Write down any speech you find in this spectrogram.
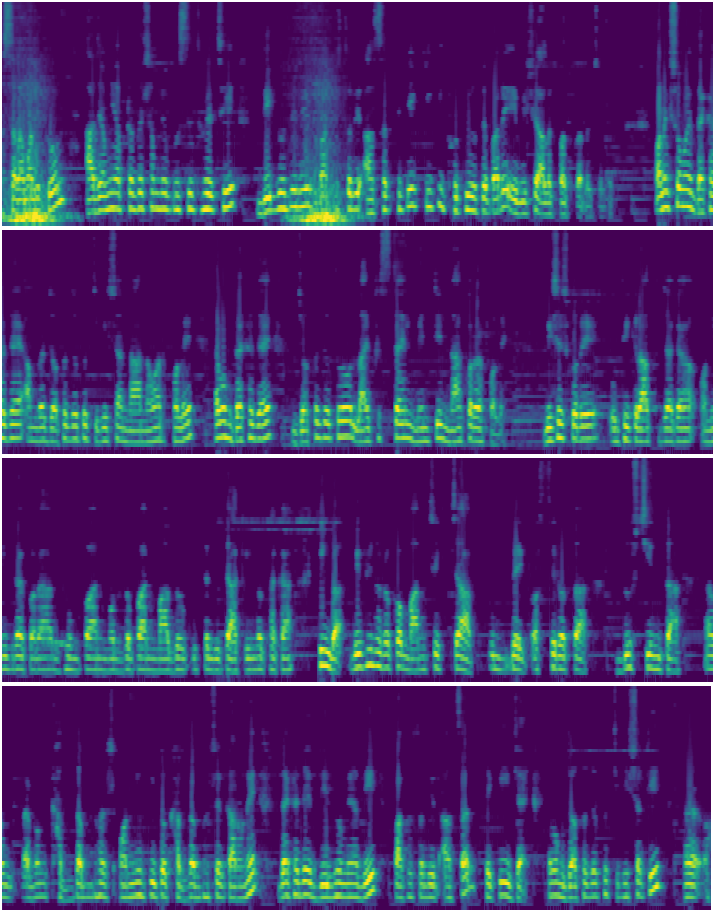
আসসালামু আলাইকুম। আজ আমি আপনাদের সামনে উপস্থিত হয়েছি দীর্ঘদিনের পাকিস্তানি আলসার থেকে কি কি ক্ষতি হতে পারে এই বিষয়ে আলোকপাত করার জন্য। অনেক সময় দেখা যায় আমরা যথাযথ চিকিৎসা না নেওয়ার ফলে এবং দেখা যায় যথাযথ লাইফস্টাইল মেনটেন না করার ফলে। বিশেষ করে অধিক রাত জাগা, অনিদ্রা করা, ধূমপান, মদ্যপান, মাদক ইত্যাদিতে আকীর্ণ থাকা কিংবা বিভিন্ন রকম মানসিক চাপ, উদ্বেগ, অস্থিরতা, দুশ্চিন্তা এবং খাদ্যাভ্যাস অনিয়ন্ত্রিত খাদ্যাভ্যাসের কারণে দেখা যায় দীর্ঘমেয়াদী পাকস্থলীর আলসার থেকেই যায় এবং যথাযথ চিকিৎসাটি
